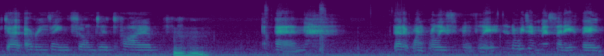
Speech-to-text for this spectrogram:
we get everything filmed in time. Mm-hmm. And that it went really smoothly and we didn't miss anything.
